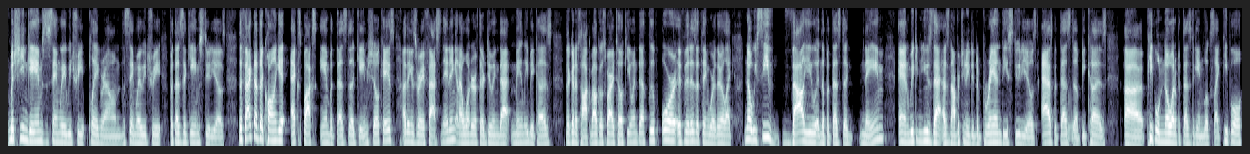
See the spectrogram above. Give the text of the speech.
MachineGames the same way we treat playground the same way we treat bethesda game studios. The fact that they're calling it xbox and bethesda game showcase i think is very fascinating and i wonder if they're doing that mainly because they're going to talk about ghostwire tokyo and deathloop or if it is a thing where they're like no we see value in the bethesda name and we can use that as an opportunity to brand these studios as bethesda mm-hmm. because uh, people know what a Bethesda game looks like. People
